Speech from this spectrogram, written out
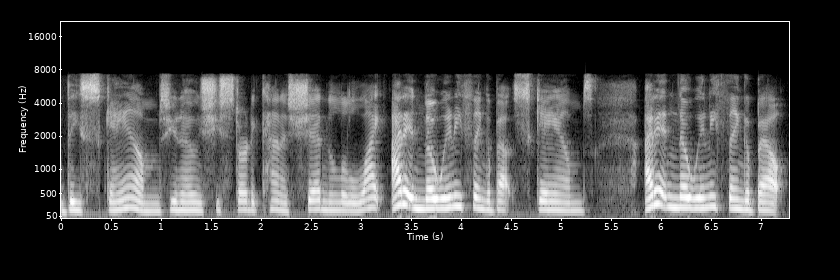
these scams." You know, she started kind of shedding a little light. I didn't know anything about scams. I didn't know anything about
